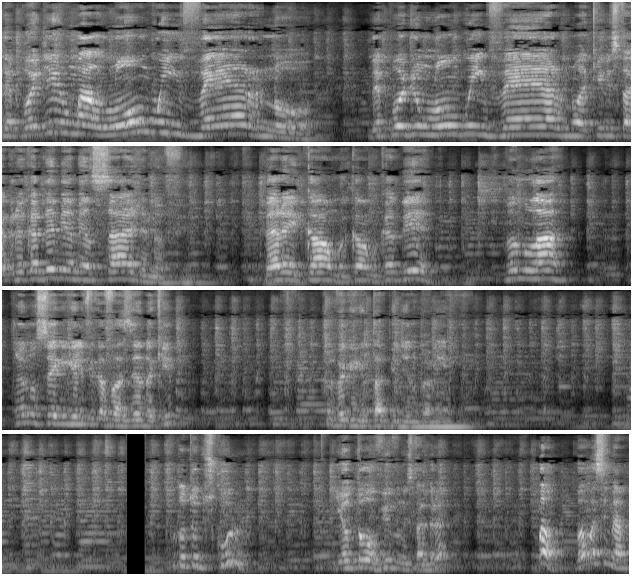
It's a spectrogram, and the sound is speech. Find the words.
depois de um longo inverno. Depois de um longo inverno aqui no Instagram. Cadê minha mensagem, meu filho? Pera aí, calma, calma, cadê? Vamos lá. Eu não sei o que ele fica fazendo aqui. Deixa eu ver o que ele tá pedindo pra mim. Ficou tudo escuro. E eu tô ao vivo no Instagram. Bom, vamos assim mesmo.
